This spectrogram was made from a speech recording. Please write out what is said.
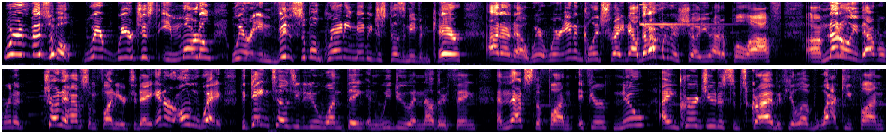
we're invisible! We're we're just immortal, we're invincible, Granny maybe just doesn't even care, I don't know, we're, we're in a glitch right now that I'm gonna show you how to pull off. Um, not only that, we're gonna try to have some fun here today in our own way. The game tells you to do one thing, and we do another thing, and that's the fun. If you're new, I encourage you to subscribe if you love wacky fun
